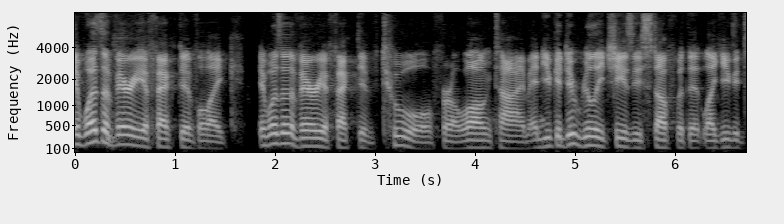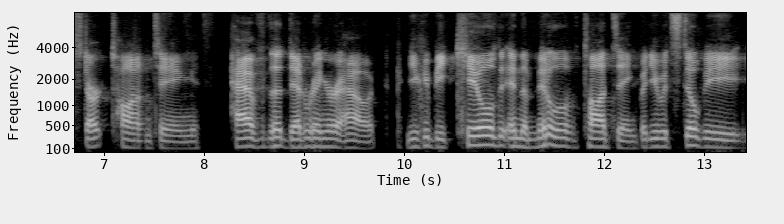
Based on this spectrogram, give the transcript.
it was a very effective, like it was a very effective tool for a long time, and you could do really cheesy stuff with it. Like you could start taunting, have the dead ringer out. You could be killed in the middle of taunting, but you would still be,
